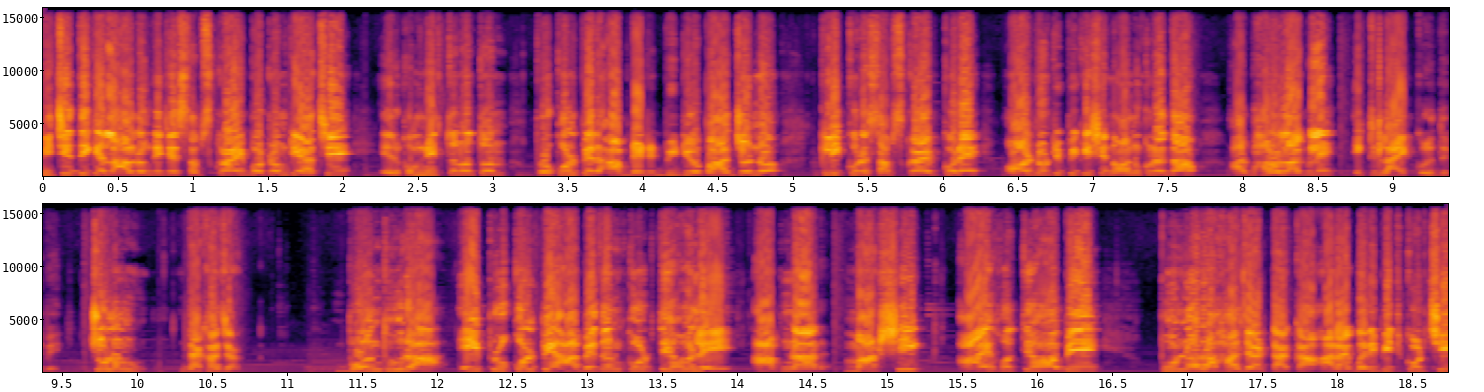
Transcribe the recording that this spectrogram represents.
নিচের দিকে লাল রঙের যে সাবস্ক্রাইব বটনটি আছে, এরকম নিত্য নতুন প্রকল্পের আপডেটেড ভিডিও পাওয়ার জন্য ক্লিক করে সাবস্ক্রাইব করে অল নোটিফিকেশন অন করে দাও, আর ভালো লাগলে একটি লাইক করে দেবে। চলুন দেখা যাক। বন্ধুরা, এই প্রকল্পে আবেদন করতে হলে আপনার মাসিক আয় হতে হবে পনেরো হাজার টাকা। আর একবার রিপিট করছি,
